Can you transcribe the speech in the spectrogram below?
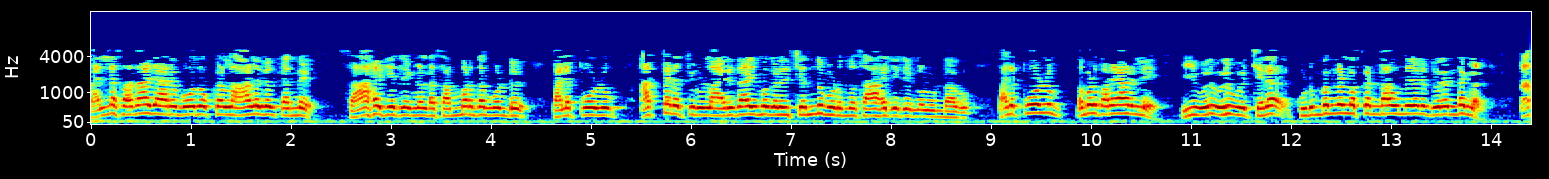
നല്ല സദാചാര ബോധമൊക്കെ ഉള്ള ആളുകൾ തന്നെ സാഹചര്യങ്ങളുടെ സമ്മർദ്ദം കൊണ്ട് പലപ്പോഴും അത്തരത്തിലുള്ള അരുതായ്മകളിൽ ചെന്നുപെടുന്ന സാഹചര്യങ്ങൾ ഉണ്ടാകും. പലപ്പോഴും നമ്മൾ പറയാറില്ലേ ഈ ഒരു ഒരു ചില കുടുംബങ്ങളിലൊക്കെ ഉണ്ടാവുന്ന ചില ദുരന്തങ്ങൾ ആ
